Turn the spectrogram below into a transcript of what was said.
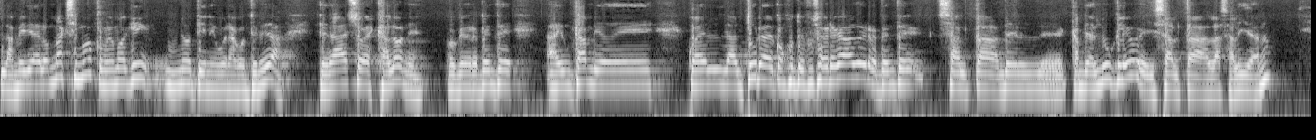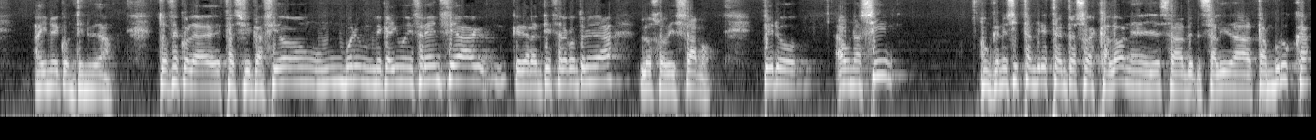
la media de los máximos, como vemos aquí, no tiene buena continuidad. Te da esos escalones, porque de repente hay un cambio de cuál es la altura del conjunto difuso agregado y de repente salta del, eh, cambia el núcleo y salta la salida, ¿no? Ahí no hay continuidad. Entonces, con la desfasificación, un buen mecanismo de diferencia que garantice la continuidad, lo suavizamos. Pero, aún así, aunque no existan directamente esos escalones esa salida tan brusca,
